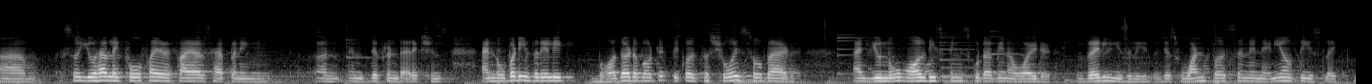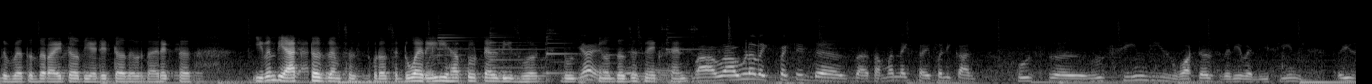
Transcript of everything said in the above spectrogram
Um, so you have like four five fires happening in, in different directions, and nobody is really bothered about it because the show is so bad, and you know all these things could have been avoided very easily. Just one person in any of these, like the whether the writer, the editor, the director, even the actors themselves could have said, "Do I really have to tell these words? Do Yeah, you know? Does this make sense?" I, I would have expected uh, someone like Saif Ali Khan, who's uh, who's seen these waters very well. He's seen, he's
